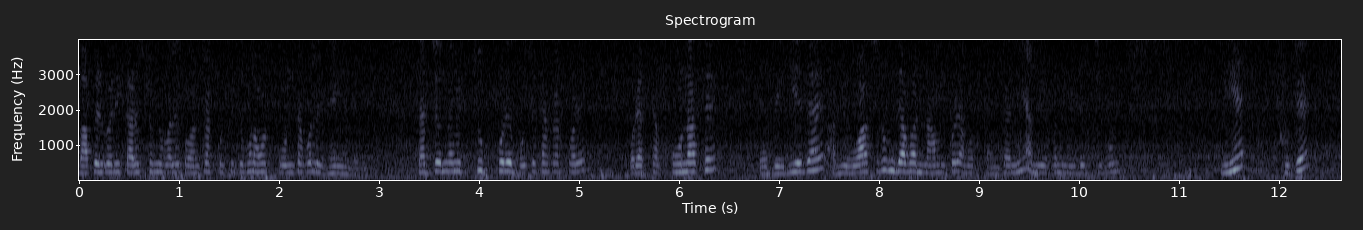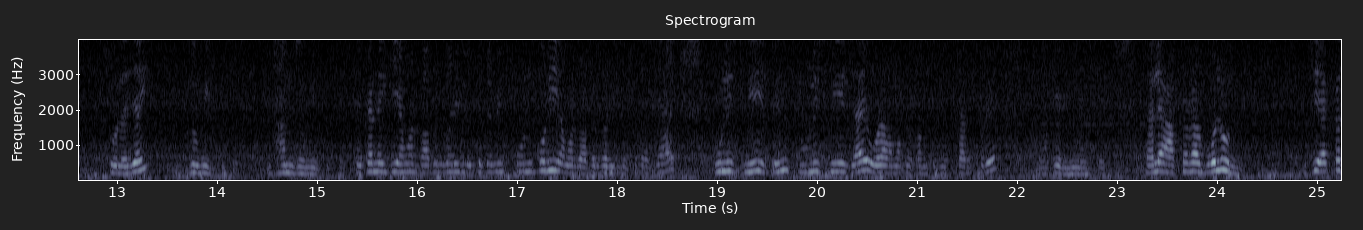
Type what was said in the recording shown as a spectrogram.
বাপের বাড়ি কারোর সঙ্গে বলে কন্ট্রাক্ট করতে দেবো আমার ফোনটা বলে ভেঙে দেবে। যার জন্য আমি চুপ করে বসে থাকার পরে ওর একটা ফোন আসে ও বেরিয়ে যায়। আমি ওয়াশরুম যাবার নাম করে আমার ফোনটা নিয়ে আমি ওখানে নিজের জীবন নিয়ে ছুটে চলে যাই জমির দিকে, ধান জমির দিকে। সেখানে গিয়ে আমার বাপের বাড়ির লোকেদের আমি ফোন করি, আমার বাপের বাড়ির লোকেরা যায়, পুলিশ নিয়ে পুলিশ নিয়ে যায়, ওরা আমাকে ওখান থেকে উদ্ধার করে আমাকে নিয়ে আসে। তাহলে আপনারা বলুন যে একটা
